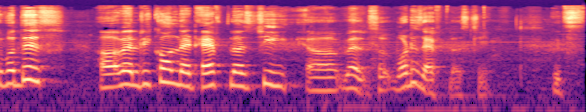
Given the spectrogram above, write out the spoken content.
So for this uh, well recall that f plus g uh, well so what is f plus g it's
